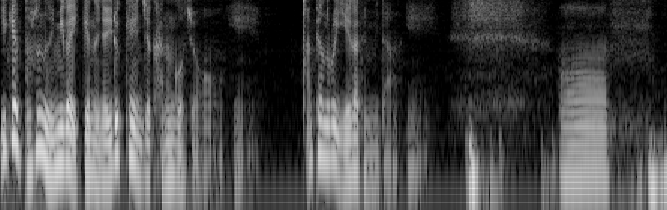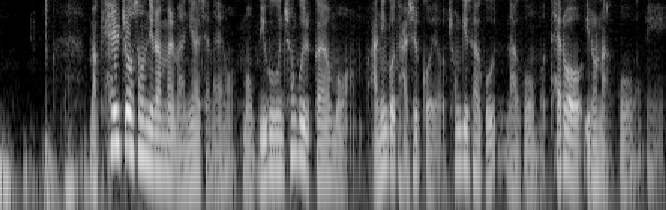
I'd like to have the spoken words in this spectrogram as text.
이게 무슨 의미가 있겠느냐 이렇게 이제 가는 거죠. 예. 한편으로 이해가 됩니다. 예. 어, 막 헬조선이란 말 많이 하잖아요. 뭐 미국은 천국일까요? 뭐 아닌 거 다 아실 거예요. 총기 사고 나고 뭐 테러 일어나고. 예.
